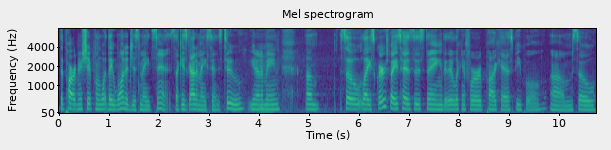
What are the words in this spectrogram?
the partnership and what they wanted just made sense. Like it's got to make sense too. You know what I Mhm. mean? Um, so like Squarespace has this thing that they're looking for podcast people. Um, so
